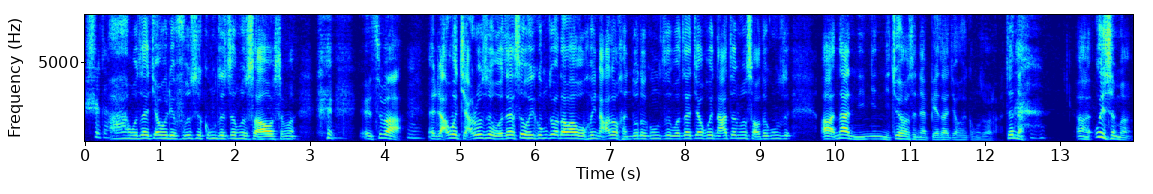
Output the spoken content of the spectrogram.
是的啊，我在教会里服侍，工资这么少，什么，呃，是吧？嗯，然后假如是我在社会工作的话，我会拿到很多的工资，我在教会拿这么少的工资，啊，那你你你最好是呢别在教会工作了，真的，啊，为什么？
